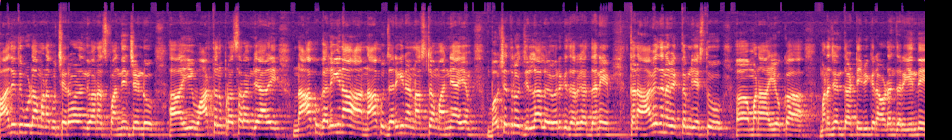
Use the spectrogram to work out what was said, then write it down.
బాధితు కూడా మనకు చెరవడం ద్వారా స్పందించిండు. ఈ వార్తను ప్రసారం చేయాలి. నాకు కలిగిన నాకు జరిగిన నష్టం అన్యాయం భవిష్యత్తులో జిల్లాలో ఎవరికి జరగద్దని తన ఆవేదన వ్యక్తం చేస్తూ మన ఈ యొక్క మన జనతా టీవీకి రావడం జరిగింది.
